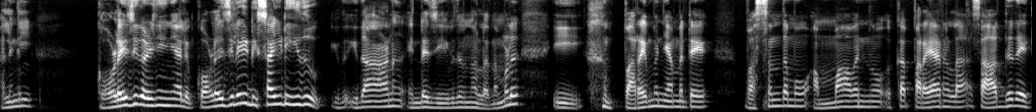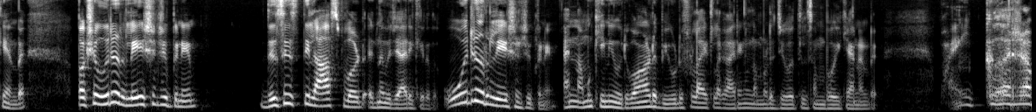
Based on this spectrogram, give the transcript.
അല്ലെങ്കിൽ കോളേജ് കഴിഞ്ഞ് കഴിഞ്ഞാലും കോളേജിലേ ഡിസൈഡ് ചെയ്തു. ഇത് ഇതാണ് എന്റെ ജീവിതം എന്നുള്ളത്. നമ്മൾ ഈ പറയുമ്പോൾ ഞാൻ മറ്റേ വസന്തമോ അമ്മാവനോ ഒക്കെ പറയാനുള്ള സാധ്യതയൊക്കെ ഉണ്ട് പക്ഷേ ഒരു റിലേഷൻഷിപ്പിനെയും this is the last word എന്ന് വിചാരിക്കരുത്. ഒരു റിലേഷൻഷിപ്പിനെയും ആൻഡ് നമുക്കിനി ഒരുപാട് ബ്യൂട്ടിഫുൾ ആയിട്ടുള്ള കാര്യങ്ങൾ നമ്മുടെ ജീവിതത്തിൽ സംഭവിക്കാനുണ്ട്. ഭയങ്കര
